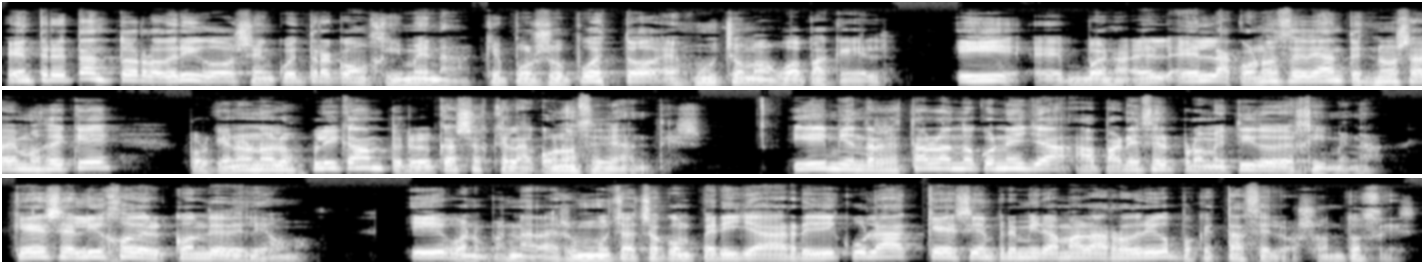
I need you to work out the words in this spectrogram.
Entre tanto, Rodrigo se encuentra con Jimena, que por supuesto es mucho más guapa que él. Y eh, bueno, él, él la conoce de antes, no sabemos de qué, porque no nos lo explican, pero el caso es que la conoce de antes. Y mientras está hablando con ella, aparece el prometido de Jimena, que es el hijo del conde de León. Y bueno, pues nada, es un muchacho con perilla ridícula que siempre mira mal a Rodrigo porque está celoso. Entonces,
